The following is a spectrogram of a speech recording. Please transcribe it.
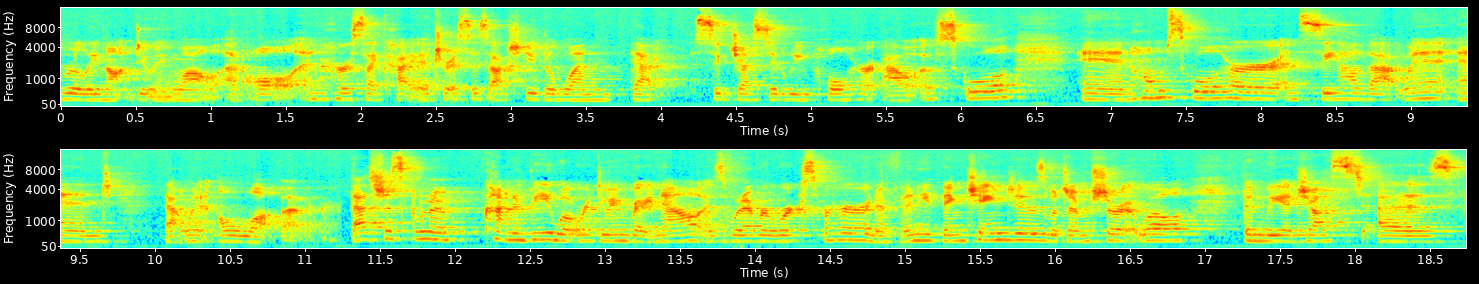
really not doing well at all. And her psychiatrist is actually the one that suggested we pull her out of school and homeschool her and see how that went. And that went a lot better. That's just gonna kind of be what we're doing right now is whatever works for her. And if anything changes, which I'm sure it will, then we adjust as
